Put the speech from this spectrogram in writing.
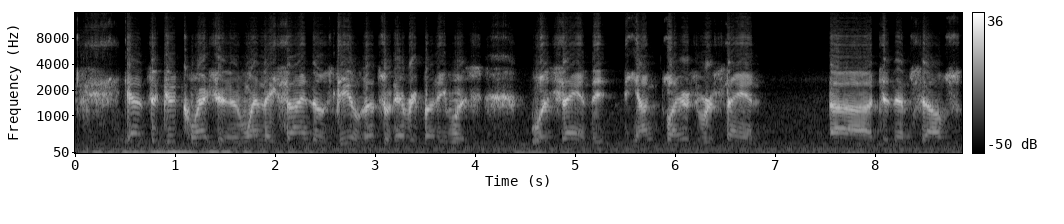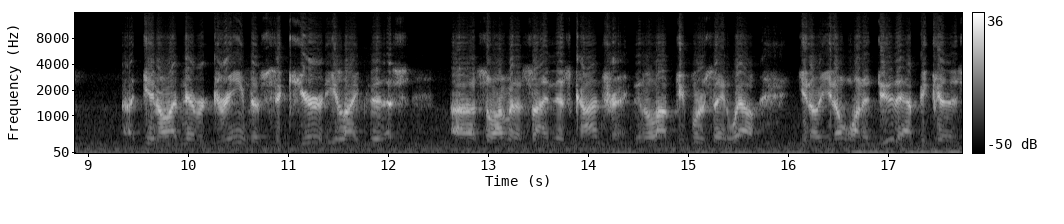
Yeah, it's a good question. And when they signed those deals, that's what everybody was was saying. The, the young players were saying uh, to themselves, uh, you know, I've never dreamed of security like this, uh, so I'm going to sign this contract. And a lot of people are saying, well, you know, you don't want to do that because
